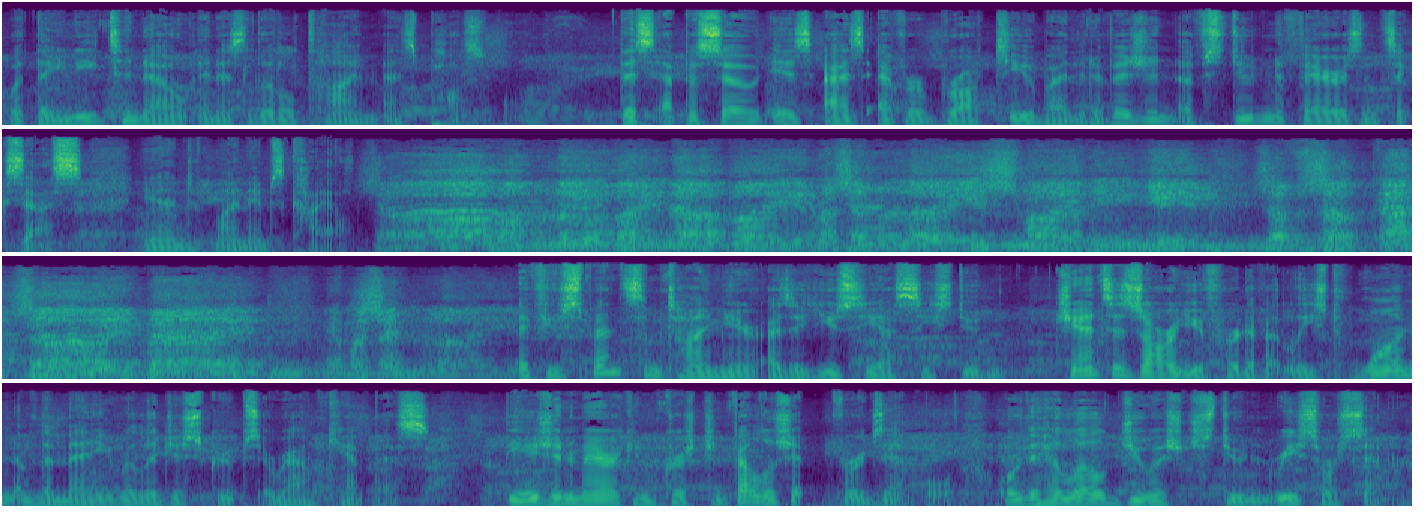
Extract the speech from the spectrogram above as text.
what they need to know in as little time as possible. This episode is, as ever, brought to you by the Division of Student Affairs and Success, and my name's Kyle. If you've spent some time here as a UCSC student, chances are you've heard of at least one of the many religious groups around campus. The Asian American Christian Fellowship, for example, or the Hillel Jewish Student Resource Center,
